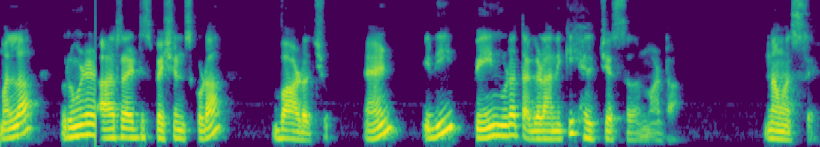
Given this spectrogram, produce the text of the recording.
మళ్ళా రుమిటెడ్ ఆర్థరైటిస్ పేషెంట్స్ కూడా వాడవచ్చు అండ్ ఇది పెయిన్ కూడా తగ్గడానికి హెల్ప్ చేస్తుంది అనమాట నమస్తే.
